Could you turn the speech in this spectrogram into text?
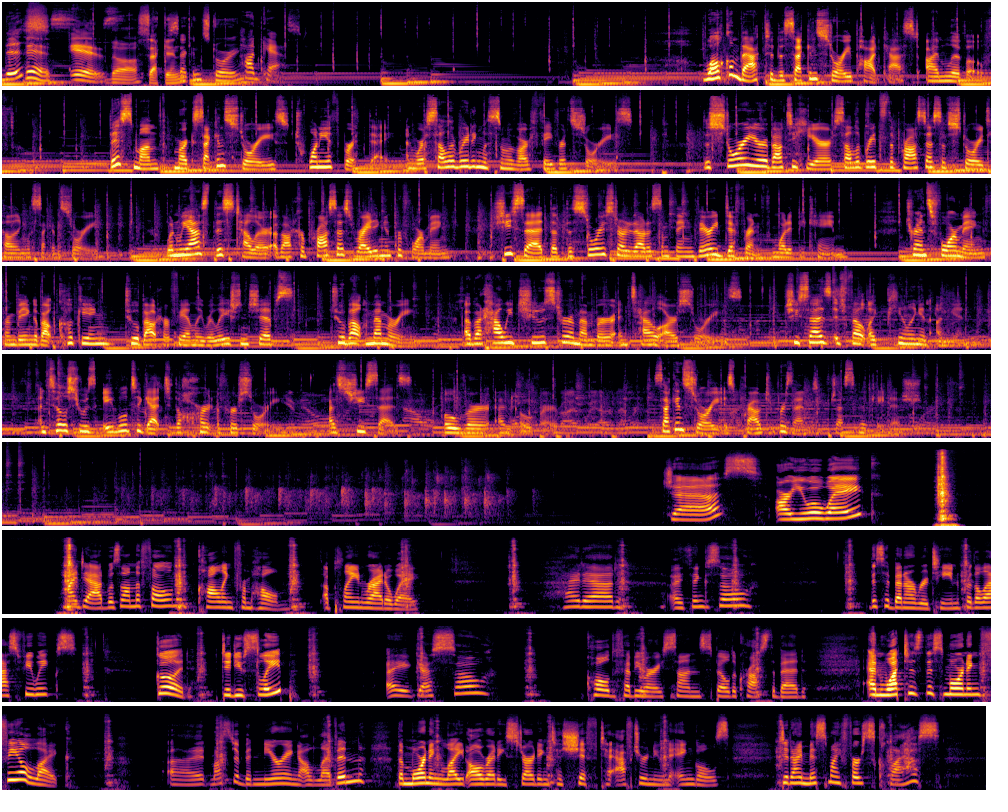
This, This is The second. Second story. podcast. Welcome back to the Second Story podcast. I'm Liv Oaf. This month marks Second Story's 20th birthday, and we're celebrating with some of our favorite stories. The story you're about to hear celebrates the process of storytelling with Second Story. When we asked this teller about her process writing and performing, she said that the story started out as something very different from what it became, transforming from being about cooking to about her family relationships to about memory, about how we choose to remember and tell our stories. She says it felt like peeling an onion until she was able to get to the heart of her story, as she says, over and over. Second Story is proud to present Jessica Kadish. Jess, are you awake? My dad was on the phone calling from home, a plane ride away. Hi, Dad. I think so. This had been our routine for the last few weeks. Good. Did you sleep? I guess so. Cold February sun spilled across the bed. And what does this morning feel like? Uh, it must have been nearing 11, the morning light already starting to shift to afternoon angles. Did I miss my first class?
